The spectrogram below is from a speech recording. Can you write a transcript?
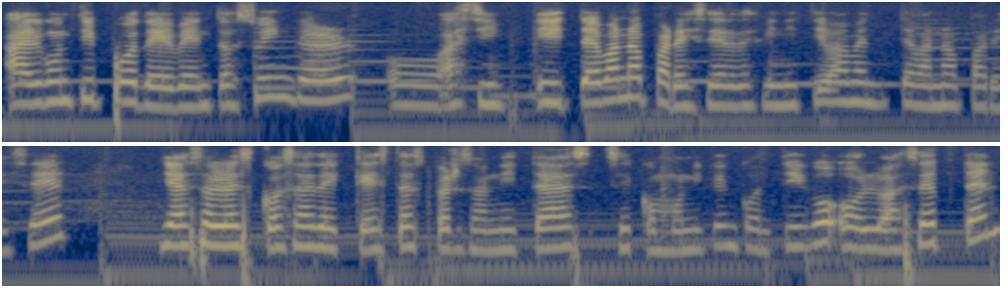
algún tipo de evento swinger o así. Y te van a aparecer, definitivamente te van a aparecer. Ya solo es cosa de que estas personitas se comuniquen contigo o lo acepten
